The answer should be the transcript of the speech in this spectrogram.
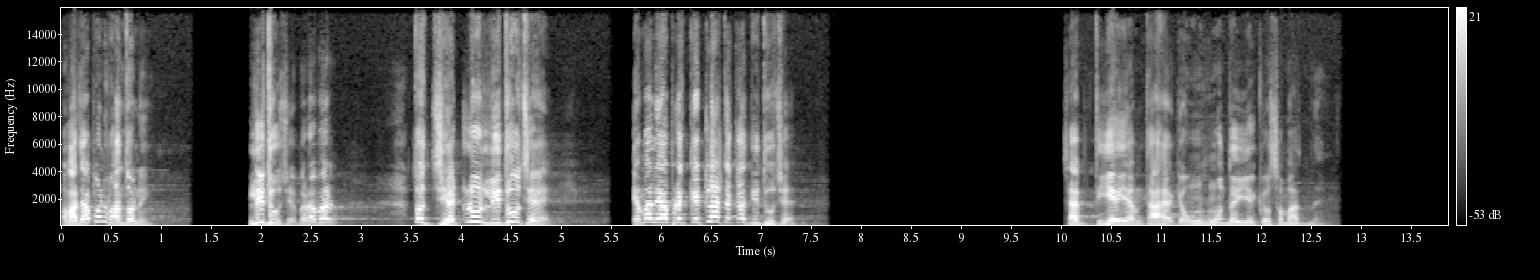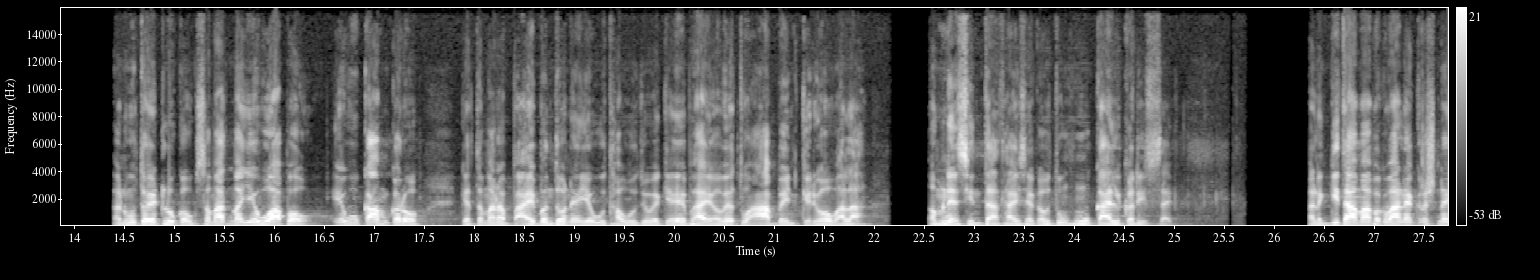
અવાજ આપો ને, વાંધો નહીં. લીધું છે, બરાબર? તો જેટલું લીધું છે, એમાં આપણે કેટલા ટકા દીધું છે? સાહેબ, તીએ એમ થાય કે હું હું દઈએ કયો સમાજને? અને હું તો એટલું કહું, સમાજમાં એવું આપો, એવું કામ કરો કે તમારા ભાઈબંધોને એવું થવું જોઈએ કે, એ ભાઈ, હવે તું આ બેન કર્યો વાલા. અમને ચિંતા થાય છે કે હવે તું હું કાલ કરીશ, સાહેબ? અને ગીતામાં ભગવાને કૃષ્ણએ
